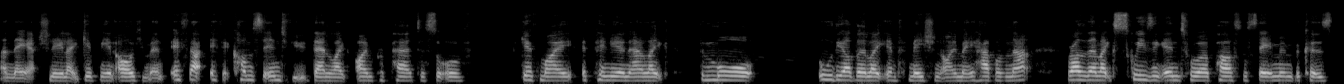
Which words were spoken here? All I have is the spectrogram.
and they actually like give me an argument. If that if it comes to interview then like i'm prepared to sort of give my opinion and like the more all the other like information i may have on that rather than like squeezing into a personal statement because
